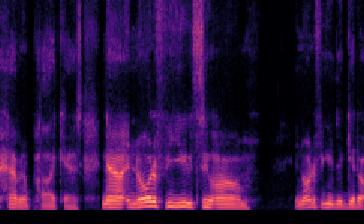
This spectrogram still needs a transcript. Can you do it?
having a podcast. Now, in order for you to, um, in order for you to get an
